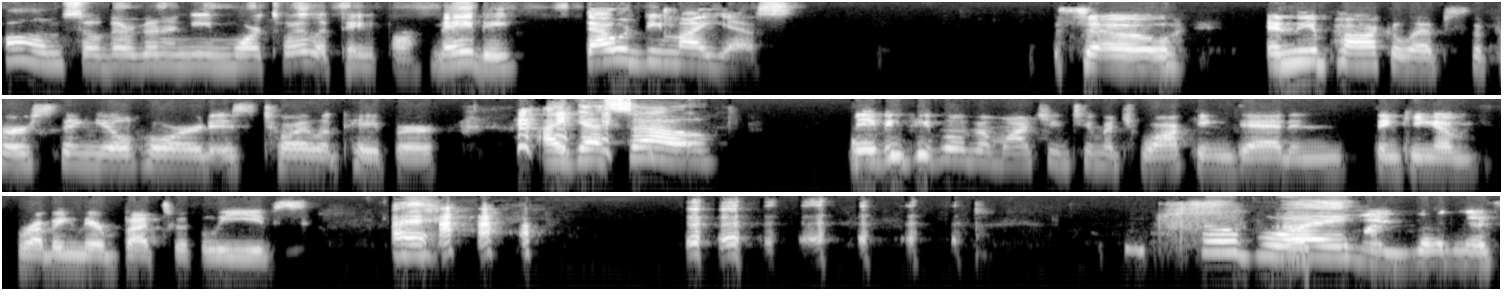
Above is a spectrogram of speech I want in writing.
home, so they're going to need more toilet paper. Maybe that would be my yes. So, in the apocalypse, the first thing you'll hoard is toilet paper. I guess so. Maybe people have been watching too much Walking Dead and thinking of rubbing their butts with leaves. I. oh Oh boy. my goodness.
